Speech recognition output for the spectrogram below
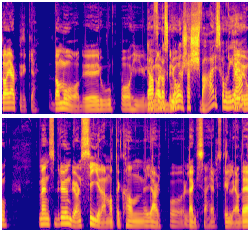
da hjelper det ikke. Da må du rope og hyle ja For da lage skal man gjøre seg svær, skal man ikke det? Jo. Mens brunbjørn sier dem at det kan hjelpe å legge seg helt stille. Ja, det.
